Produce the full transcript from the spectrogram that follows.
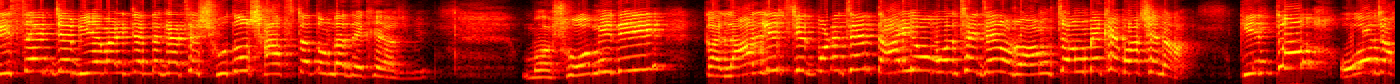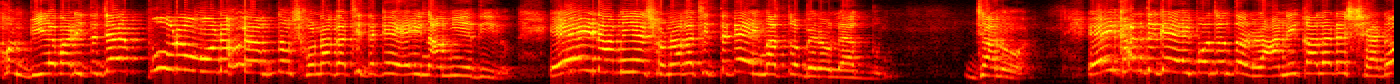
রিসেন্ট যে বিয়ে বাড়িটাতে গেছে, শুধু সাজটা তোমরা দেখে আসবে। সৌমিদি লাল লিপস্টিক পরেছে, তাই ও বলছে যে রং চং মেখে বসে না। কিন্তু ও যখন বিয়ে বাড়িতে যায়, পুরো মনে হয় একদম সোনাগাছি থেকে এই নামিয়ে দিল। এই নামিয়ে সোনাগাছির থেকে এইমাত্র বেরোলো একদম, জানোয়ার। এইখান থেকে এই পর্যন্ত রানী কালারের শ্যাডো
